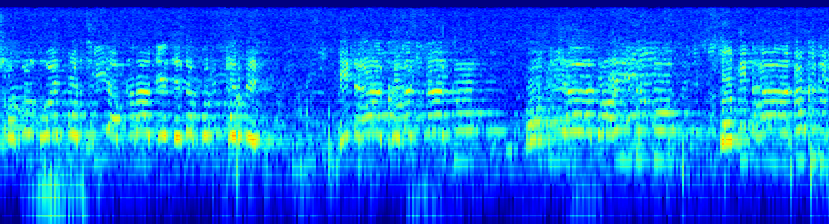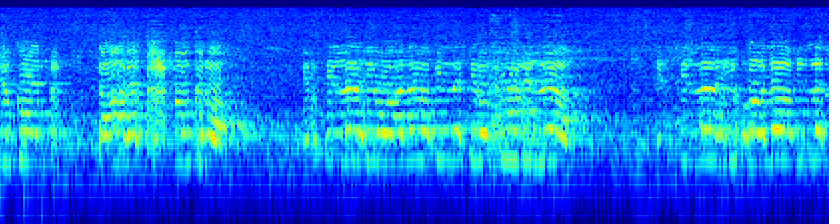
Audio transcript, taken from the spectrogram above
সকল দোয়াই পড়ছি আপনারা যে যেটা পড়- পড়বেন মিনহা وفيها نعيدكم ومنها نخرجكم. تارة أخرى بسم الله وعلى ملة رسول الله. بسم الله وعلى ملة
